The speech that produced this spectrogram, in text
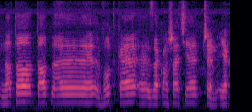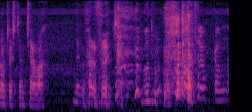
no to, to e, wódkę e, zakąszacie czym? Jaką częścią ciała? Zazwyczaj. Wątróbką. Wątróbką, no.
